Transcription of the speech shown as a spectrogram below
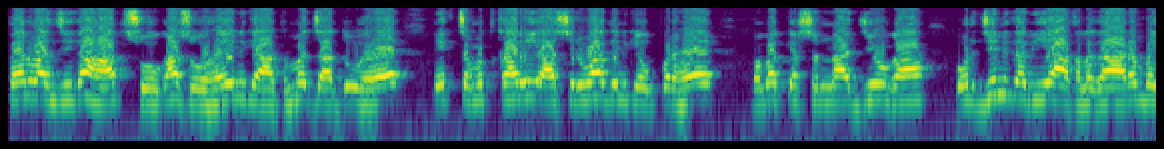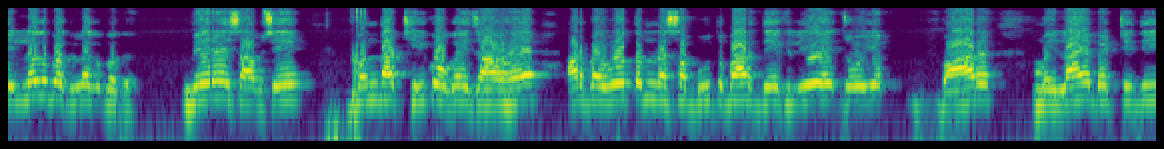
पहलवान जी का हाथ सो का सो है, इनके हाथ में जादू है, एक चमत्कारी आशीर्वाद इनके ऊपर है, बाबा कृष्णनाथ जियों का, और जिनका भी हाथ लगा रहे भाई, लगभग लगभग मेरे हिसाब से बंदा ठीक हो गए, जाओ है। और भाई, वो तुमने सबूत बार देख लिए, जो ये बाहर महिलाएँ बैठी थी,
